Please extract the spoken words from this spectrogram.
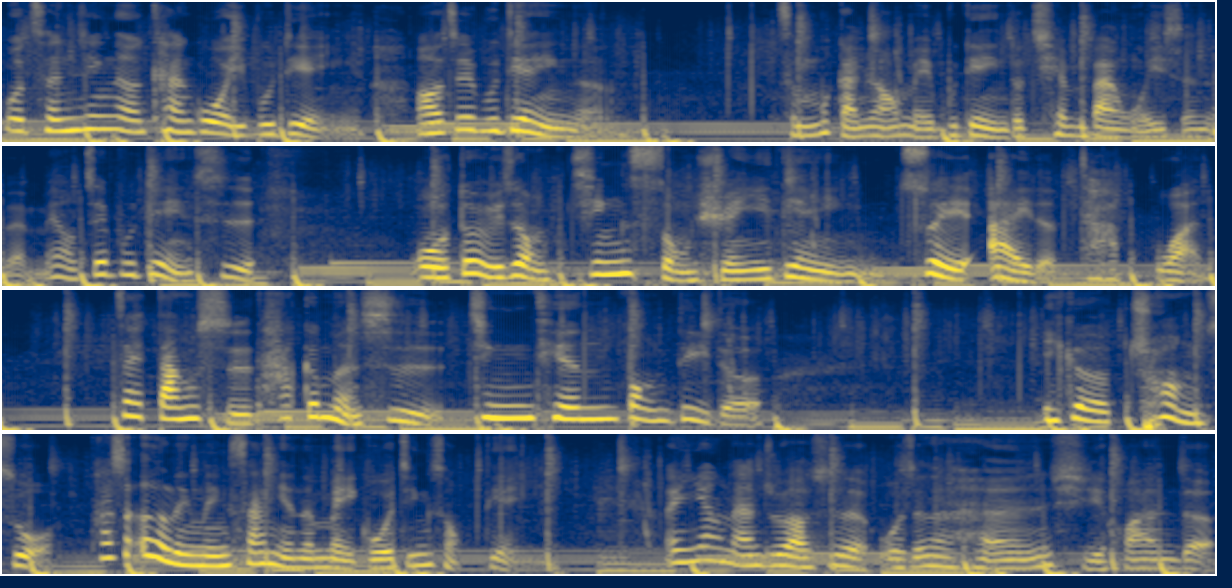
我曾经呢看过一部电影，然后这部电影呢，怎么感觉好像每部电影都牵绊我一生，对不对？没有，这部电影是我对于这种惊悚悬疑电影最爱的 Top One。在当时，它根本是惊天动地的一个创作。它是二零零三年的美国惊悚电影。那一样，男主角是我真的很喜欢的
